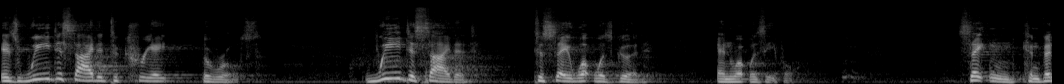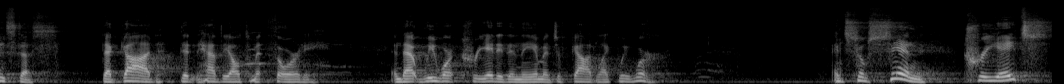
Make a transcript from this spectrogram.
is we decided to create the rules. We decided to say what was good and what was evil. Satan convinced us that God didn't have the ultimate authority and that we weren't created in the image of God like we were. And so sin creates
